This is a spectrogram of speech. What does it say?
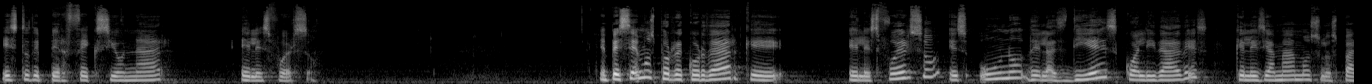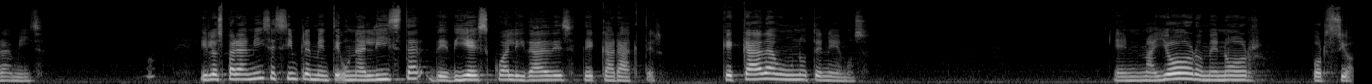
esto de perfeccionar el esfuerzo. Empecemos por recordar que el esfuerzo es una de las diez cualidades que les llamamos los paramis. Y los paramis es simplemente una lista de diez cualidades de carácter que cada uno tenemos en mayor o menor porción,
